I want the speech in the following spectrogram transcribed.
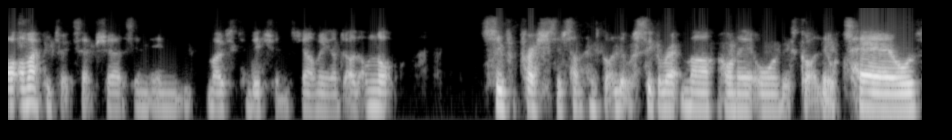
I'm happy to accept shirts in, in most conditions. Do you know what I mean? I, I'm not super precious if something's got a little cigarette mark on it, or if it's got a little tear, or the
